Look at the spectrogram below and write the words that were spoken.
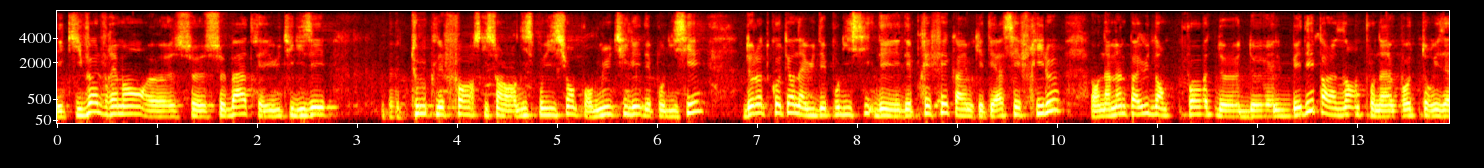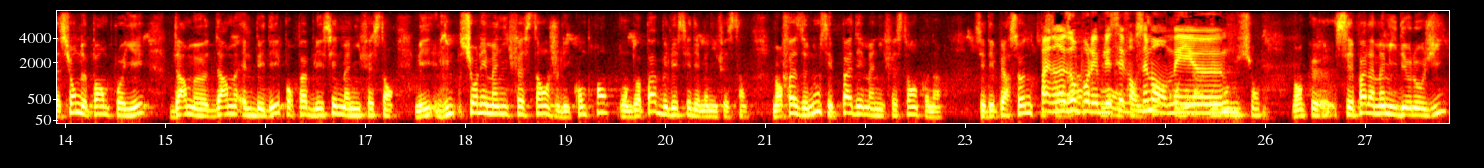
et qui veulent vraiment euh, se, se, battre et utiliser euh, toutes les forces qui sont à leur disposition pour mutiler des policiers. De l'autre côté, on a eu des, policiers, des, préfets quand même qui étaient assez frileux. On n'a même pas eu d'emploi de, LBD, par exemple. On a autorisation de ne pas employer d'armes, LBD pour ne pas blesser de manifestants. Mais sur les manifestants, je les comprends. On ne doit pas blesser des manifestants. Mais en face de nous, ce n'est pas des manifestants qu'on a. C'est des personnes qui. Pas une raison pour les blesser, forcément, mais. Euh, Donc, euh, ce n'est pas la même idéologie.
